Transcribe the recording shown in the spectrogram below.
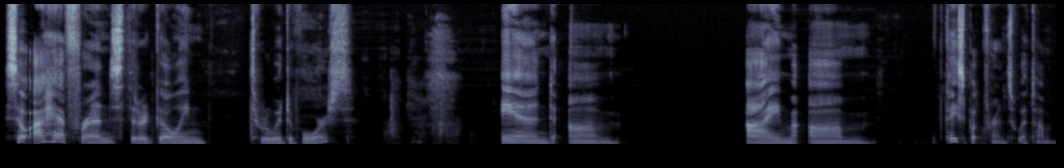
So I have friends that are going through a divorce, and um, I'm um, Facebook friends with them.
